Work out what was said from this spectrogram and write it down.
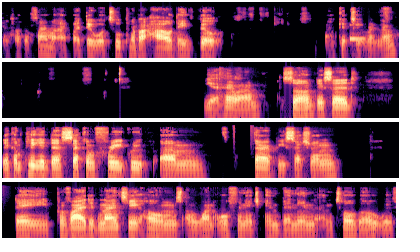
if I can find my iPad, they were talking about how they've built. I'll get to it right now. Yeah, here I am. So they said they completed their second free group um, therapy session. They provided 98 homes and one orphanage in Benin and Togo with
